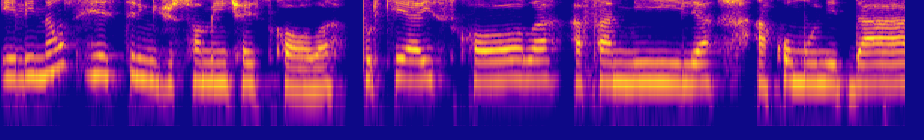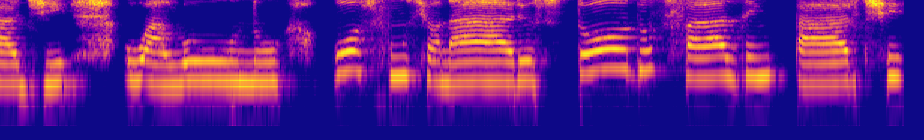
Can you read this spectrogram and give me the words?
ele não se restringe somente à escola, porque a escola, a família, a comunidade, o aluno, os funcionários, todos fazem parte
